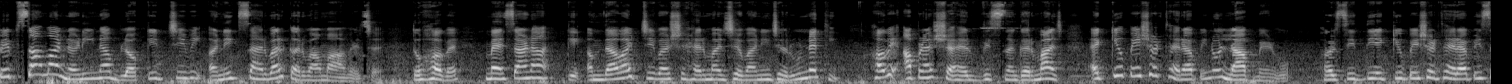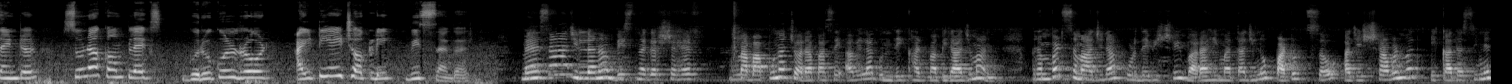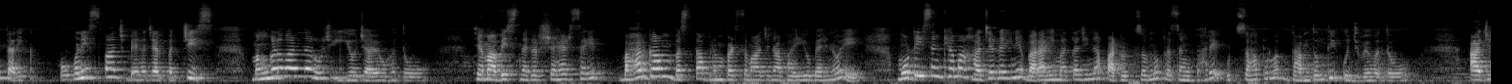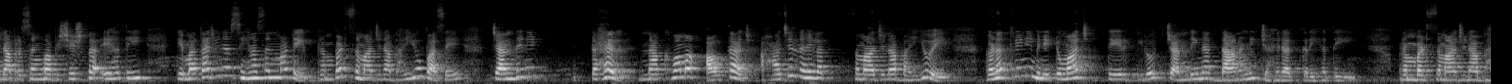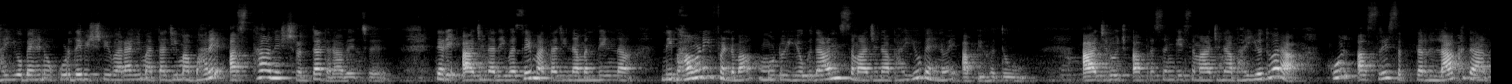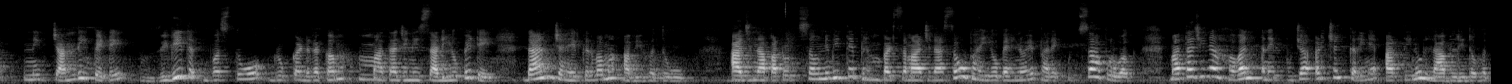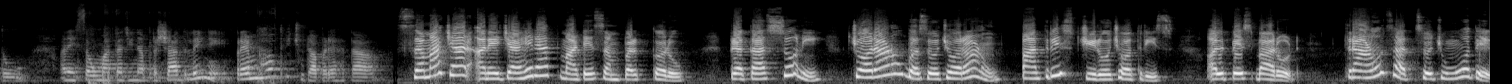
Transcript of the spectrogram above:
ફેફસામાં નળીના બ્લોકેજ જેવી અનેક સારવાર કરવામાં આવે છે. તો હવે મહેસાણા કે અમદાવાદ જેવા શહેરમાં જવાની જરૂર નથી. હવે આપણા શહેર વિસનગરમાં જ એક્યુપેશર થેરાપીનો લાભ મેળવો. Harsiddhi acupressure therapy centre, Suna complex, Gurukul road, ITI ચોકડી, વિસનગર. મહેસાણા જિલ્લાના વિસનગર શહેરમાં બાપુના ચોરા પાસે આવેલા ગુંદી ખાટમાં બિરાજમાન બ્રહ્મણ સમાજના કુળદેવી શ્રી વારાહી માતાજીનો પાટોત્સવ આજે શ્રાવણવદ એકાદશીને તારીખ ઓગણીસ પાંચ બે હજાર પચીસ મંગળવારના રોજ યોજાયો હતો. જેમાં વિસનગર શહેર સહિત બહારગામ વસતા બ્રહ્મભટ્ટ સમાજના ભાઈઓ બહેનોએ મોટી સંખ્યામાં હાજર રહીને વારાહી માતાજીના પાટોત્સવનો પ્રસંગ ભારે ઉત્સાહપૂર્વક ધામધૂમથી ઉજવ્યો હતો. આજના પ્રસંગમાં વિશેષતા એ હતી કે માતાજીના સિંહાસન માટે બ્રહ્મભટ્ટ સમાજના ભાઈઓ પાસે ચાંદીની ટહેલ નાખવામાં આવતા જ હાજર રહેલા સમાજના ભાઈઓએ ગણતરીની મિનિટોમાં જ તેર કિલો ચાંદીના દાનની જાહેરાત કરી હતી. બ્રહ્મટ સમાજના ભાઈઓ, બહેનો, કુળદેવી શ્રી વરાહી માતાજીમાં ભારે આસ્થા અને શ્રદ્ધા ધરાવે છે. ત્યારે આજના દિવસે માતાજીના મંદિરના નિભાવણી ફંડમાં મોટું યોગદાન સમાજના ભાઈઓ, બહેનોએ આપ્યું હતું. આજ રોજ આ પ્રસંગે સમાજના ભાઈઓ દ્વારા કુલ આશરે સત્તર લાખ દાનની ચાંદી પેટે વિવિધ વસ્તુઓ રોકડ રકમ, માતાજીની સાડીઓ પેટે દાન જાહેર કરવામાં આવ્યું હતું. આજના પાટોત્સવ નિમિત્તે બ્રહ્મભટ્ટ સમાજના સૌ ભાઈઓ બહેનોએ ભારે ઉત્સાહપૂર્વક માતાજીના હવન અને પૂજા અર્ચન કરીને આરતીનો લાભ લીધો હતો અને સૌ માતાજીના પ્રસાદ લઈને પ્રેમભાવથી છૂટા પડ્યા હતા. સમાચાર અને જાહેરાત માટે સંપર્ક કરો. પ્રકાશ સોની, ચોરાણું બસો ચોરાણું, પાંત્રીસ જીરો ચોત્રીસ, અલ્પેશ બારોટ, ત્રાણું સાતસો ચુમ્મોતેર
